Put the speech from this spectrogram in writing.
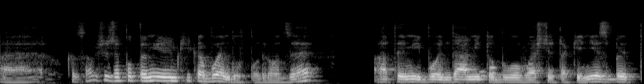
e, okazało się, że popełniłem kilka błędów po drodze, a tymi błędami to było właśnie takie niezbyt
